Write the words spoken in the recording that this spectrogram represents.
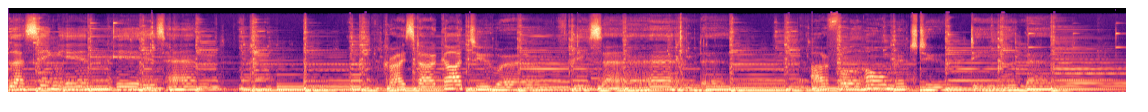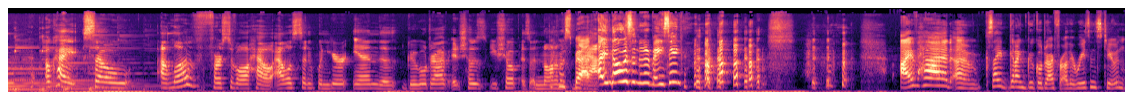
blessing in his hand, Christ our God to earth descended, our full homage to demand. Okay, so I love first of all how Allison, when you're in the Google Drive, it shows you show up as anonymous was bad. bat. I know, isn't it amazing? I've had um because I get on Google Drive for other reasons too, and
